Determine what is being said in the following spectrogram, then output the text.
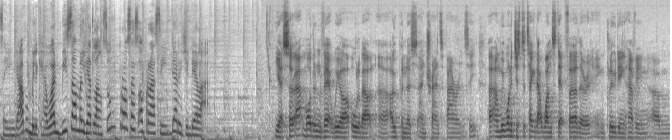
Sehingga pemilik hewan bisa melihat langsung proses operasi dari jendela. Yes, so at Modern Vet, we are all about uh, openness and transparency. Uh, and we wanted just to take that one step further, including having um,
